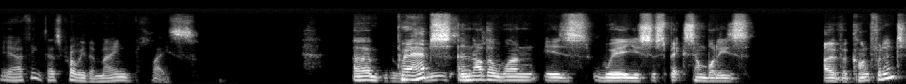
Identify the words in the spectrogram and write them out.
yeah, I think that's probably the main place. Um, perhaps another one is where you suspect somebody's overconfident.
